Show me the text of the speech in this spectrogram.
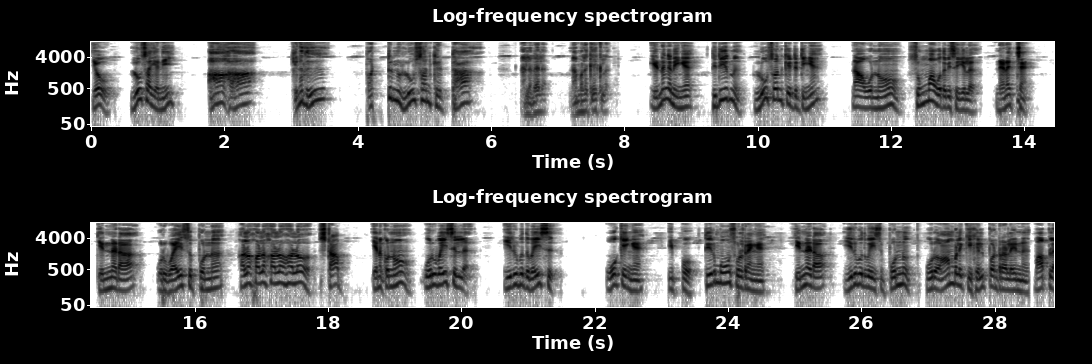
யோ லூசாயா நீ? ஆஹா. என்னது? பட்டுன்னு லூசான்னு கேட்டா? நல்ல வேலை நம்மளை கேட்கல என்னங்க நீங்கள் திடீர்னு லூசான்னு கேட்டுட்டீங்க? நான் ஒன்றும் சும்மா உதவி செய்யலை. நினச்சேன். என்னடா? ஒரு வயசு பொண்ணு hello hello hello hello stop. எனக்கு ஒன்றும் ஒரு வயசு இல்லை இருபது வயசு. ஓகேங்க. இப்போது திரும்பவும் சொல்கிறேங்க என்னடா இருபது வயசு பொண்ணு ஒரு ஆம்பளைக்கு ஹெல்ப் பண்ணுறாளேன்னு மாப்பிள்ள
